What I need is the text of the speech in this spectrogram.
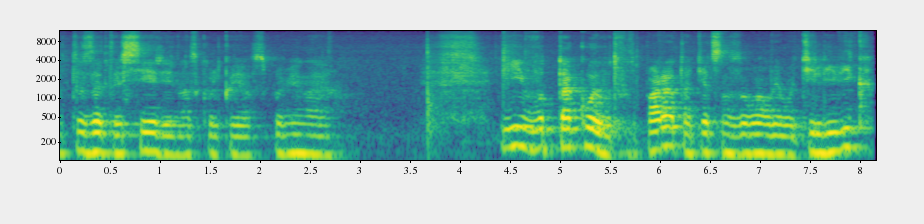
Вот из этой серии, насколько я вспоминаю. И вот такой вот фотоаппарат, отец называл его телевик.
